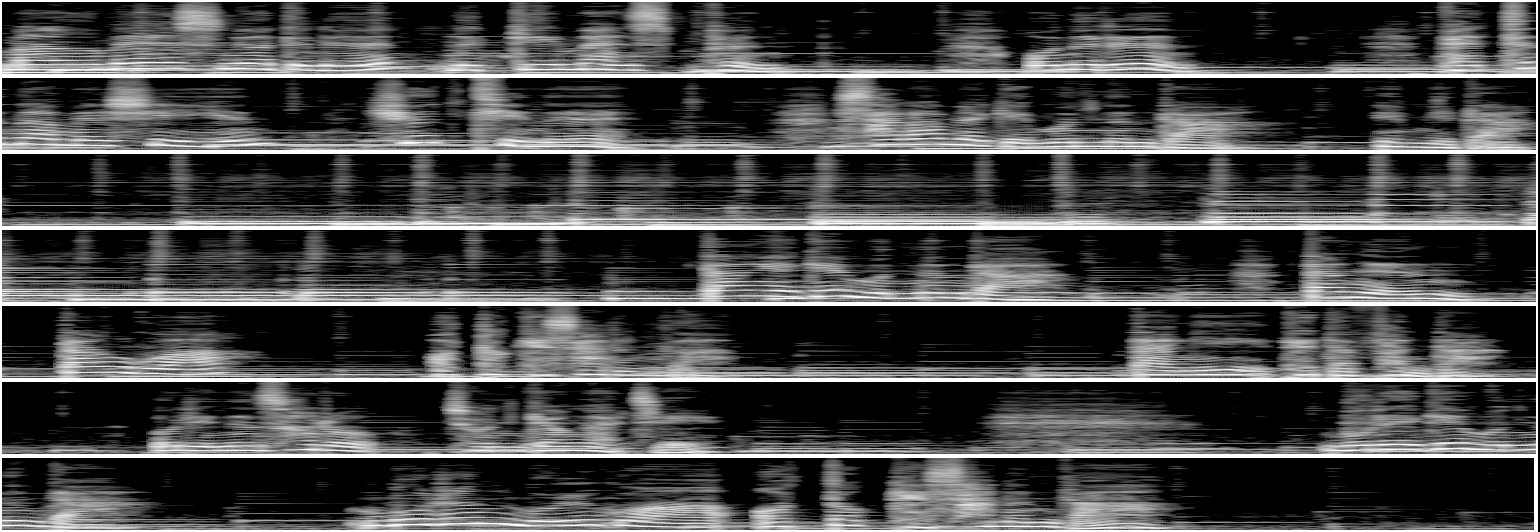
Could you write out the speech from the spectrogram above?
마음에 스며드는 느낌 한 스푼. 오늘은 베트남의 시인 휴틴의 사람에게 묻는다 입니다. 땅에게 묻는다. 땅은 땅과 어떻게 사는가? 땅이 대답한다. 우리는 서로 존경하지. 물에게 묻는다. 물은 물과 어떻게 사는가?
